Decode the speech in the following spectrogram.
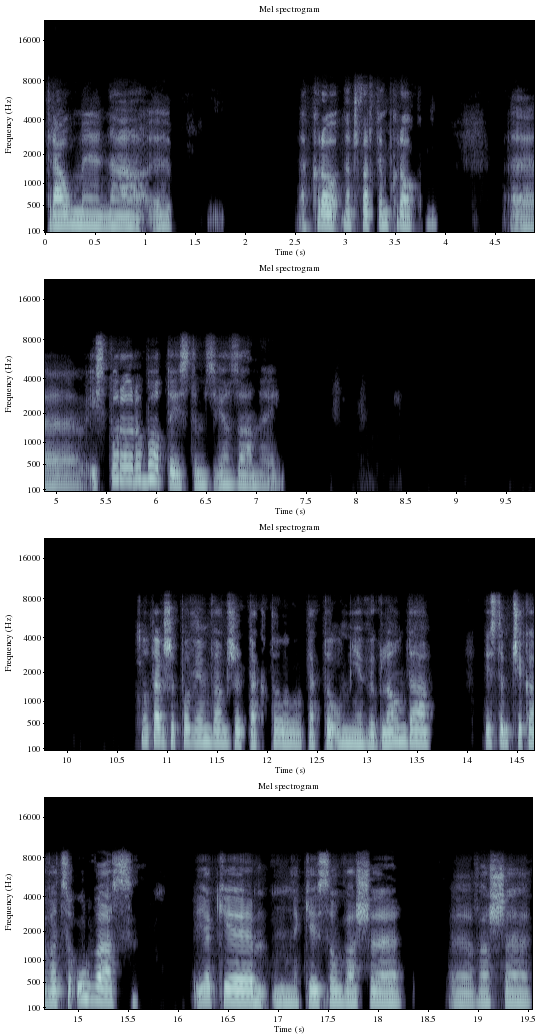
traumy na, y, na, kro, na czwartym kroku. E, I sporo roboty jest z tym związanej. No także powiem Wam, że tak to, tak to u mnie wygląda. Jestem ciekawa, co u Was. Jakie, jakie są wasze, e, wasze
